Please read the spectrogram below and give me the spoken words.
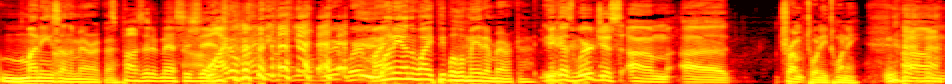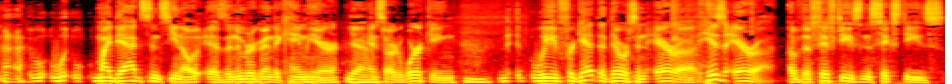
money's on America. It's positive message there. Well, I don't mind because you know, we're, we're my, Money on the white people who made America. because we're just um, uh, Trump 2020. Um, w- w- my dad, since you know, as an immigrant that came here Yeah. and started working, th- we forget that there was an era, his era of the 50s and 60s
